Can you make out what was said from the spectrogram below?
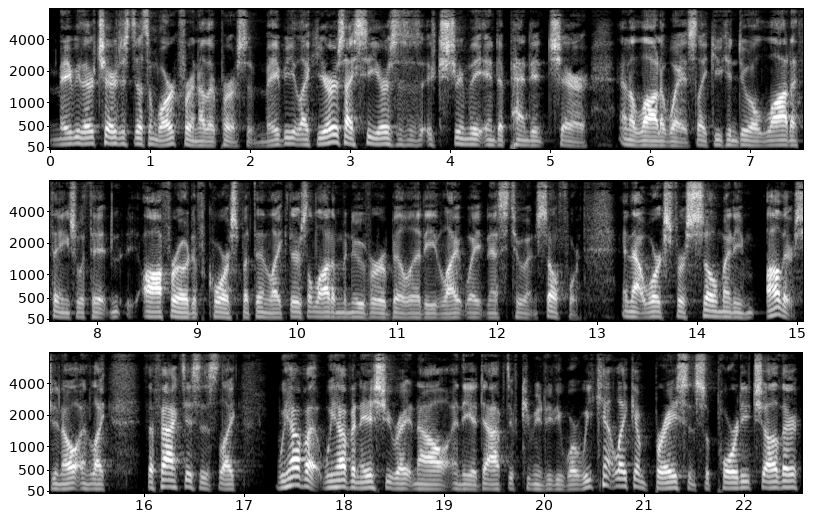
maybe their chair just doesn't work for another person. Maybe like yours, I see yours as an extremely independent chair in a lot of ways. Like you can do a lot of things with it off road, of course, but then like there's a lot of maneuverability, lightweightness to it and so forth. And that works for so many others, you know? And like the fact is, is like, we have a we have an issue right now in the adaptive community where we can't like embrace and support each other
